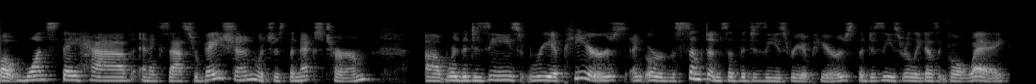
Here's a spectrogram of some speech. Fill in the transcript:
but once they have an exacerbation, which is the next term, uh, where the disease reappears or the symptoms of the disease reappears, the disease really doesn't go away,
